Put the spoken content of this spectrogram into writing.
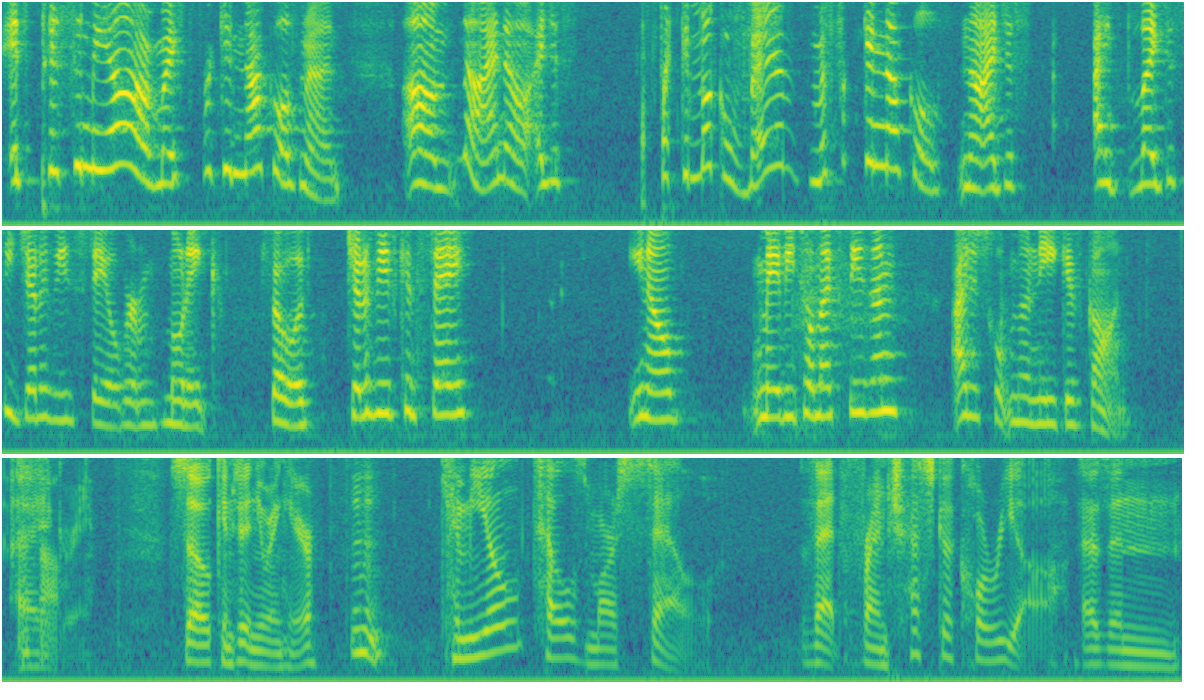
it's pissing me off. My freaking knuckles, man. Um, no, I know. I just my freaking knuckles, man. my freaking knuckles. No, I just I'd like to see Genevieve stay over Monique. So if Genevieve can stay, you know, maybe till next season. I just hope Monique is gone. That's I all. agree. So continuing here, Mhm. Camille tells Marcel that Francesca Correa, as in,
